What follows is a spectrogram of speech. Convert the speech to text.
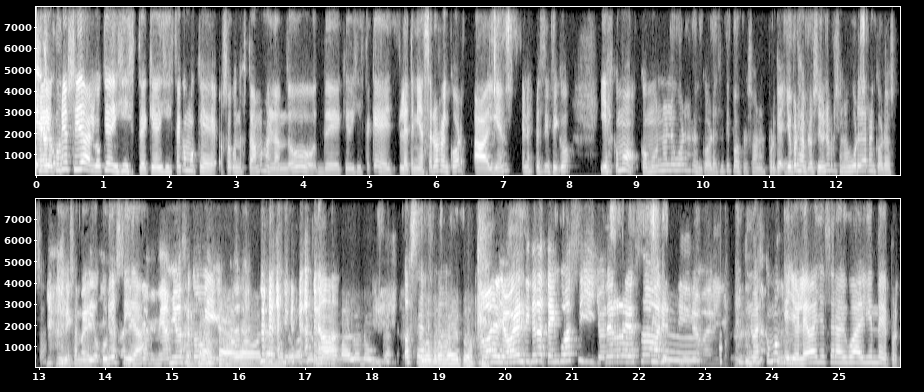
Y me dio como, curiosidad algo que dijiste, que dijiste como que, o sea, cuando estábamos hablando de que dijiste que le tenía cero rencor a alguien en específico, y es como, ¿cómo no le guardas rencor a ese tipo de personas? Porque yo, por ejemplo, soy una persona burda rencorosa, y o sea, me dio curiosidad, A mí me da miedo amiga. No, no, no te a hacer No. nada malo nunca. o Te sea, lo no, prometo. No, vale, yo a Valentina la tengo así. Yo le rezo a Valentina, marico. no es como que yo le vaya a hacer algo a alguien de, porque,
